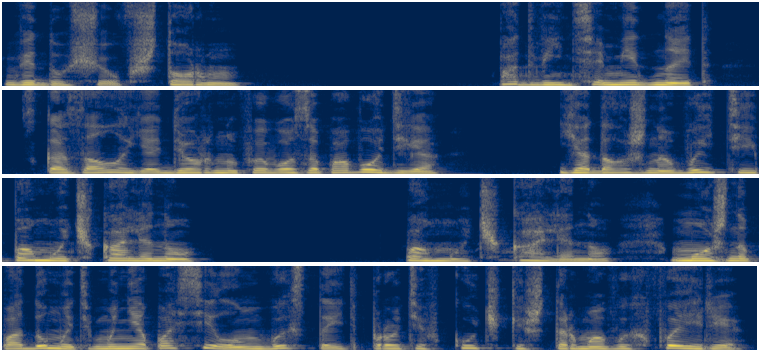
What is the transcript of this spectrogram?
ведущую в шторм. «Подвинься, Миднайт», — сказала я, дернув его за поводья. «Я должна выйти и помочь Калину». «Помочь Калину. Можно подумать, мне по силам выстоять против кучки штормовых фейри».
